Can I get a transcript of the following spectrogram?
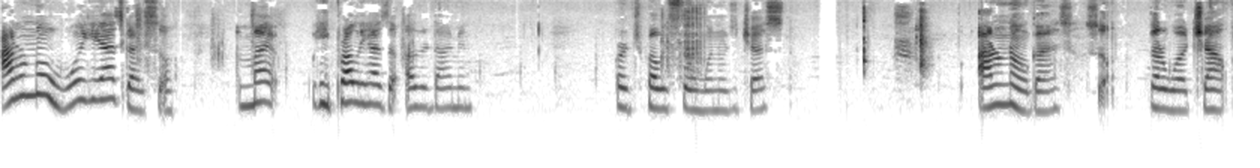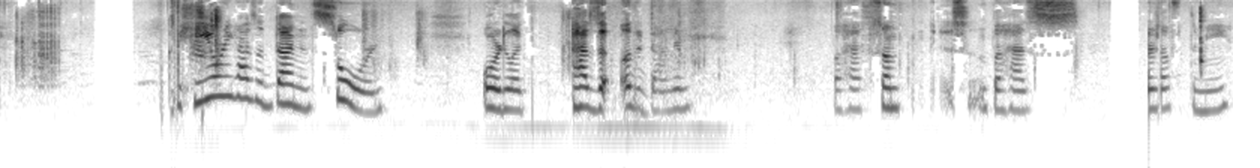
I don't know what he has, guys, so I might, he probably has the other diamond, or it's probably still in one of the chests. I don't know, guys, so gotta watch out. He already has a diamond sword, or like has the other diamond. but has some, but has stuff to me.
